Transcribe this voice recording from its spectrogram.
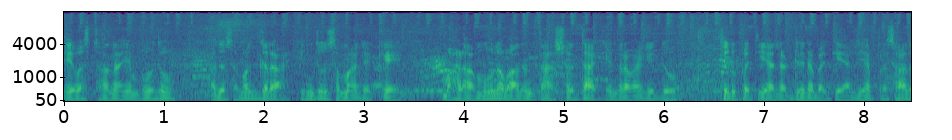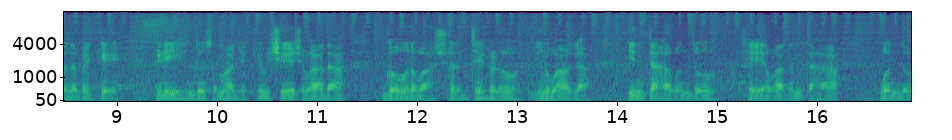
ದೇವಸ್ಥಾನ ಎಂಬುದು ಅದು ಸಮಗ್ರ ಹಿಂದೂ ಸಮಾಜಕ್ಕೆ ಬಹಳ ಮೂಲವಾದಂತಹ ಶ್ರದ್ಧಾ ಕೇಂದ್ರವಾಗಿದ್ದು, ತಿರುಪತಿಯ ಲಡ್ಡುವಿನ ಬಗ್ಗೆ, ಅಲ್ಲಿಯ ಪ್ರಸಾದದ ಬಗ್ಗೆ ಇಡೀ ಹಿಂದೂ ಸಮಾಜಕ್ಕೆ ವಿಶೇಷವಾದ ಗೌರವ, ಶ್ರದ್ಧೆಗಳು ಇರುವಾಗ ಇಂತಹ ಒಂದು ಹೇಯವಾದಂತಹ ಒಂದು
